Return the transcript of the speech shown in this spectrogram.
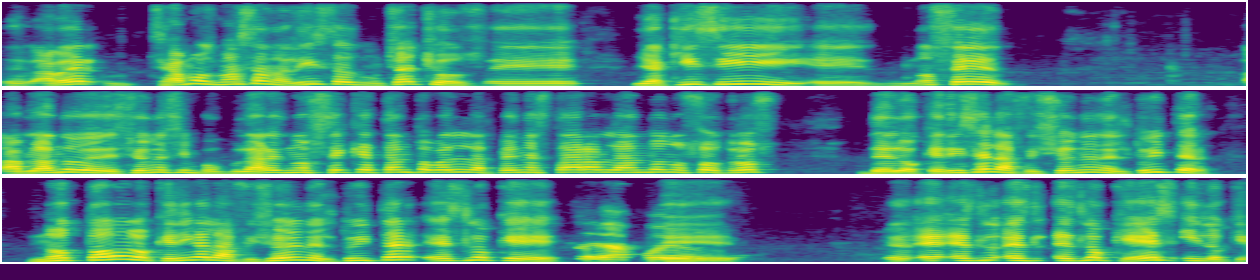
eh, A ver, seamos más analistas, muchachos. eh, y aquí sí, eh, no sé, hablando de decisiones impopulares, no sé qué tanto vale la pena estar hablando nosotros de lo que dice la afición en el Twitter. No todo lo que diga la afición en el Twitter es lo que eh, es, es- es- lo que es y lo que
